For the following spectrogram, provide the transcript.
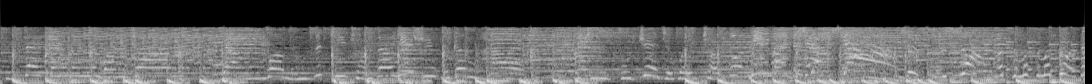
自在奋力往前，让我们自己创造，也许会更好。不知不觉就会超过你们的想象。事实上，我怎么怎么做？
